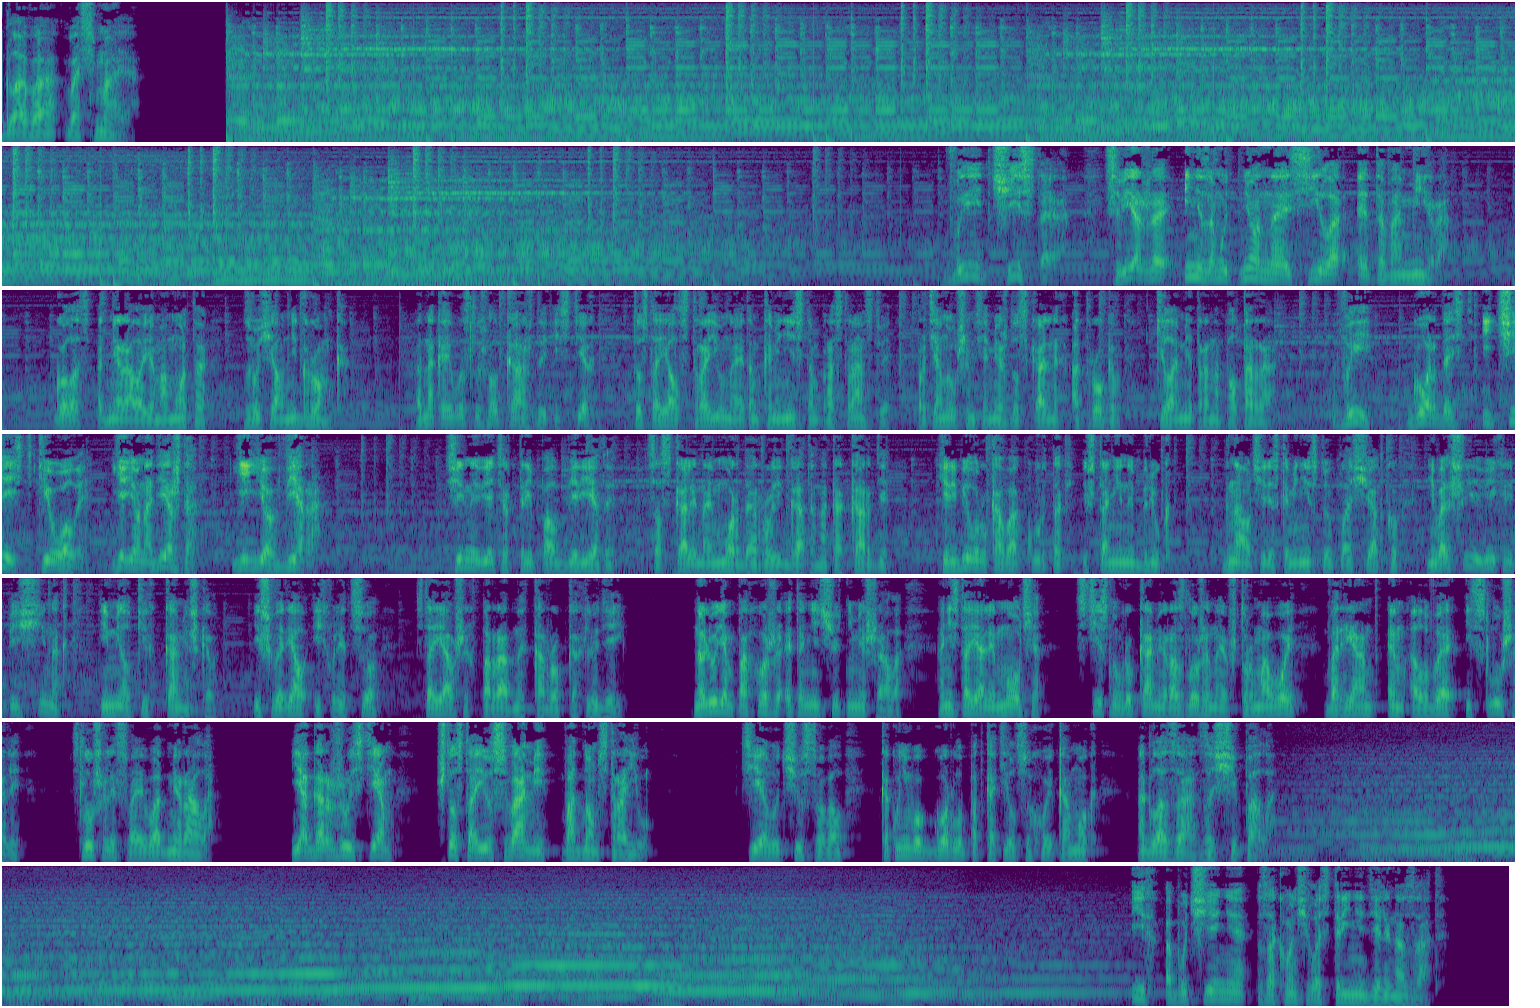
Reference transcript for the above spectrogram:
Глава восьмая Вы чистая, свежая и незамутненная сила этого мира. Голос адмирала Ямамото звучал негромко. Однако его слышал каждый из тех, кто стоял в строю на этом каменистом пространстве, протянувшемся между скальных отрогов километра на полтора. Вы — гордость и честь Киолы, ее надежда, ее вера. Сильный ветер трепал береты со скаленной мордой руигата на кокарде, теребил рукава курток и штанины брюк, гнал через каменистую площадку небольшие вихри песчинок и мелких камешков и швырял их в лицо стоявших в парадных коробках людей. Но людям, похоже, это ничуть не мешало. Они стояли молча, стиснув руками разложенное в штурмовой вариант МЛВ и слушали, слушали своего адмирала. «Я горжусь тем, что стою с вами в одном строю». Телу чувствовал, как у него к горлу подкатил сухой комок, а глаза защипало. Их обучение закончилось три недели назад.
